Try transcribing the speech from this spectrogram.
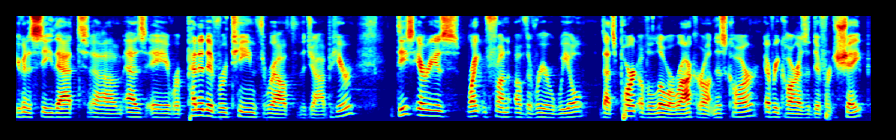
You're going to see that um, as a repetitive routine throughout the job here. These areas right in front of the rear wheel, that's part of the lower rocker on this car. Every car has a different shape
